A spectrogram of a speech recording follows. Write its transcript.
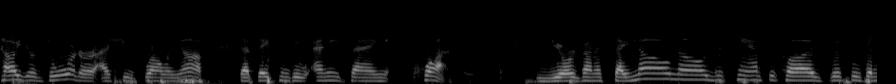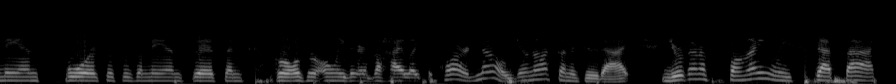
tell your daughter as she's growing up that they can do anything plus? You're going to say, no, no, you can't because this is a man's sport, this is a man's this, and girls are only there to highlight the card. No, you're not going to do that. You're going to finally step back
